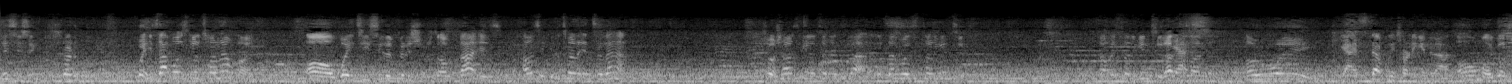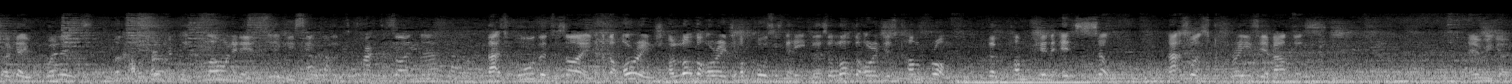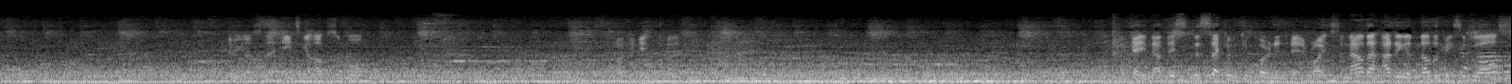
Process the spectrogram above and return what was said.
This is incredible. Wait, is that what it's going to turn out like? Oh, wait till you see the finished result. That is. How is it going to turn it into that? Josh, how's it going to turn it into that? Is that what it's turning into? Is that what it's turning into? That Yes. No way. Yeah, it's definitely turning into that. Oh my gosh. Okay, when it's Look how perfectly flown it is. Yeah, can you see all the crack design there? That's all the design. And the orange, a lot of the orange, of course, is the heat. But there's a lot of the oranges come from the pumpkin itself. That's what's crazy about this. Here we go. Here we go. So they're heating it up some more. I can get close. Okay, now this is the second component here, right? So now they're adding another piece of glass.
